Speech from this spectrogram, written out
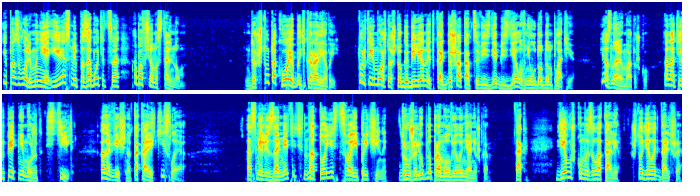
и позволь мне и Эсме позаботиться обо всем остальном. Да что такое быть королевой? Только и можно что гобелены ткать да шататься везде без дела в неудобном платье. Я знаю матушку. Она терпеть не может стиль. Она вечно такая кислая. Осмелюсь заметить, на то есть свои причины. — дружелюбно промолвила нянюшка. «Так, девушку мы залатали. Что делать дальше?»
